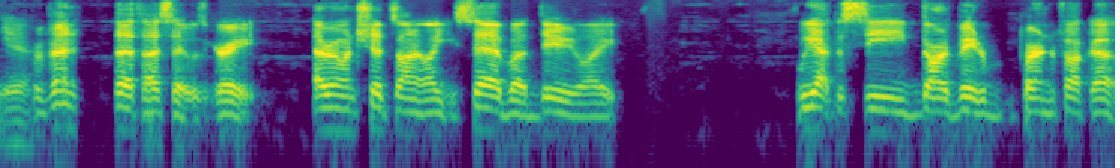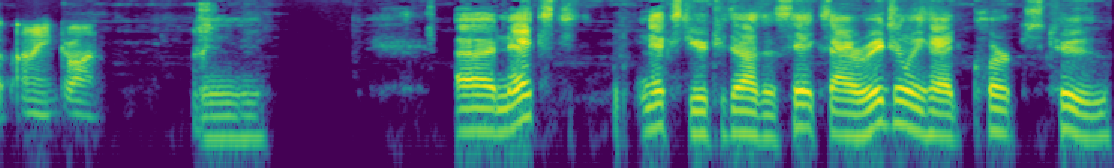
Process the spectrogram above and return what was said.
Yeah, Revenge of the Sith, I say was great. Everyone shits on it, like you said, but dude, like, we got to see Darth Vader burn the fuck up. I mean, come on. hmm Uh, next next year, 2006, I originally had Clerks 2,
